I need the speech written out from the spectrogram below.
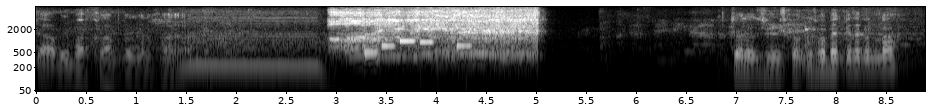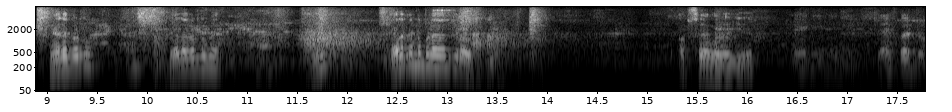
क्या दिमाग खराब कर रखा है चलो जी इसको इसको बैक कैसे करना ज़्यादा कर दो ज़्यादा कर दो मैं ज़्यादा करना पड़ेगा चलो अब सेव हो जाइए नहीं नहीं नहीं सेव कर दो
